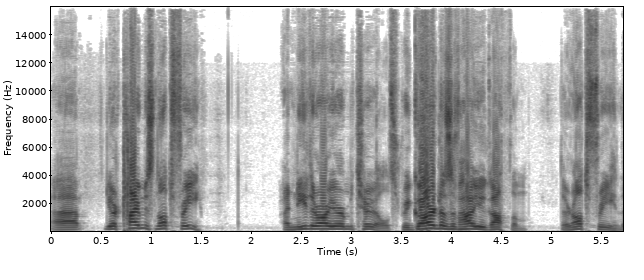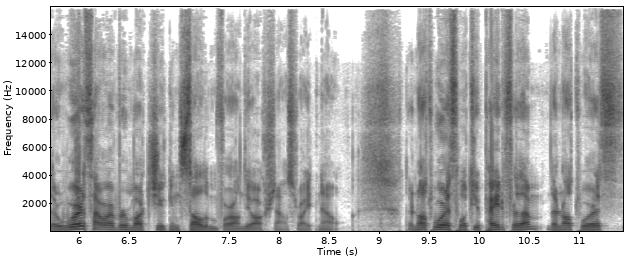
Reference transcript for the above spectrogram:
Uh, your time is not free, and neither are your materials, regardless of how you got them. They're not free. They're worth however much you can sell them for on the auction house right now. They're not worth what you paid for them. They're not worth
